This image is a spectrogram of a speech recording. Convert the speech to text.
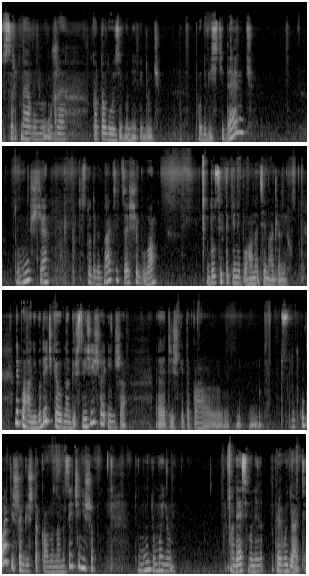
серпневому уже каталозі вони йдуть по 209, тому ще 119 це ще була досить таки непогана ціна для них. Непогані водички, одна більш свіжіша, інша трішки така е, солодкуватіша, більш така вона насиченіша. Тому, думаю, десь вони пригодяться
